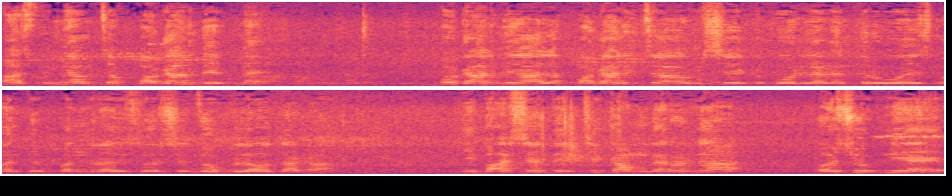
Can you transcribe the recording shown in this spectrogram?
आज तुम्ही आमचा पगार देत नाही. पगार द्यायला पगारीचा विषय बोलल्यानंतर ओएस म्हणते पंधरा वीस वर्ष झोपला होता का? ही भाषा त्यांची कामगारांना अशोभनीय आहे.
